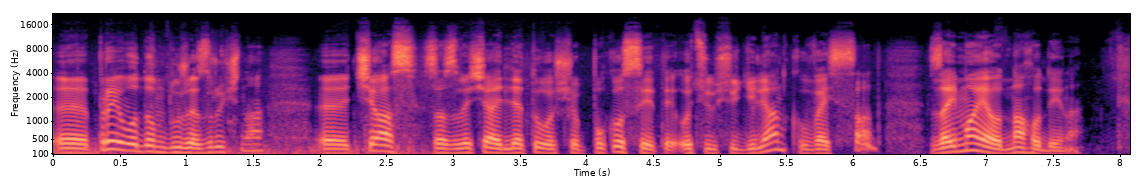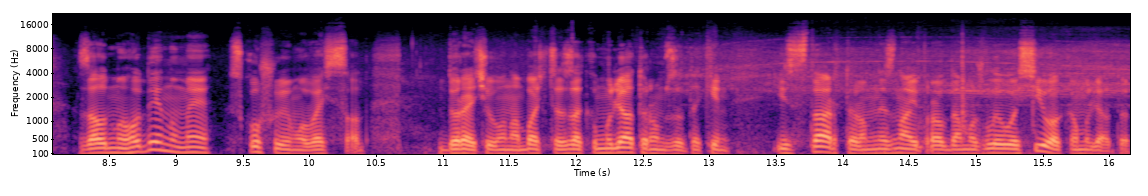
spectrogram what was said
е, приводом, дуже зручна. Е, час зазвичай для того, щоб покосити оцю всю ділянку, весь сад, займає одна година. За одну годину ми скошуємо весь сад. До речі, вона, бачите, з акумулятором, за таким із стартером. Не знаю, правда, можливо, сів акумулятор.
